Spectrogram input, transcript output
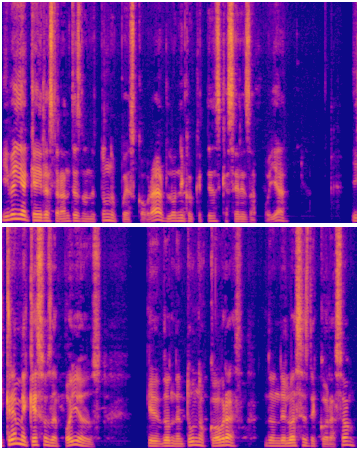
Y veía que hay restaurantes donde tú no puedes cobrar, lo único que tienes que hacer es apoyar. Y créeme que esos apoyos, que donde tú no cobras, donde lo haces de corazón,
